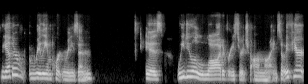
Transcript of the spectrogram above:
the other really important reason is we do a lot of research online. So if your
